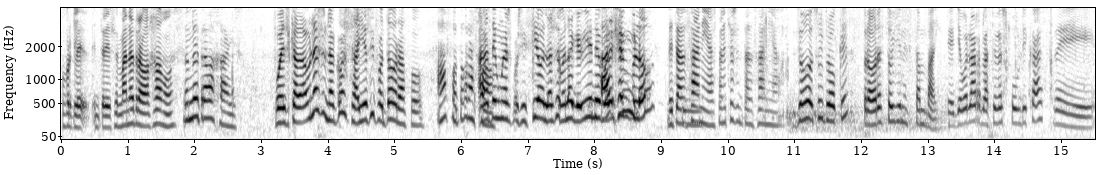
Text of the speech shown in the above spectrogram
porque entre semana trabajamos. ¿Dónde trabajáis? Pues cada una es una cosa, yo soy fotógrafo. Ah, fotógrafo. Ahora tengo una exposición la semana que viene, por ¿Ah, sí? ejemplo, de Tanzania, están hechas en Tanzania. Yo soy broker, pero ahora estoy en stand-by. Eh, Llevo las relaciones públicas de,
